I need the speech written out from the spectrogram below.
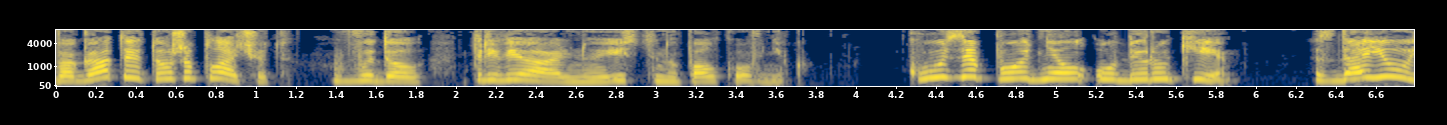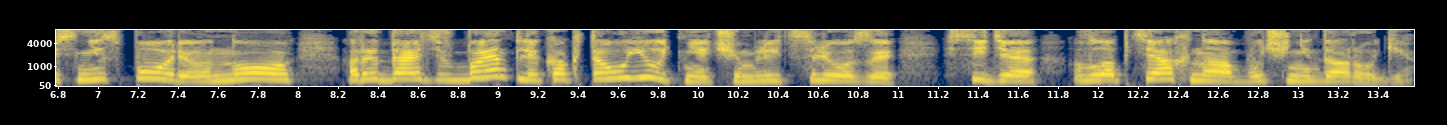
«Богатые тоже плачут», — выдал тривиальную истину полковник. Кузя поднял обе руки. «Сдаюсь, не спорю, но рыдать в Бентли как-то уютнее, чем лить слезы, сидя в лаптях на обочине дороги».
